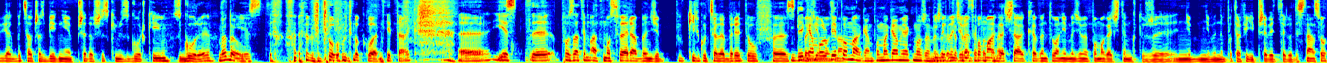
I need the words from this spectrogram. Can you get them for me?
e, jakby cały czas biegnie przede wszystkim z górki, z góry. W dół. Jest w dół, dokładnie tak. E, jest e, poza tym atmosfera, będzie kilku celebrytów. e, Biegam, można- pomagam. Pomagamy jak możemy, i będziemy pomagać, pokonać. tak, ewentualnie będziemy pomagać tym, którzy nie, nie będą potrafili przebiec tego dystansu,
